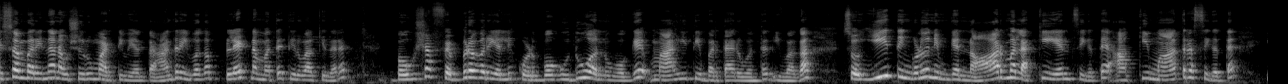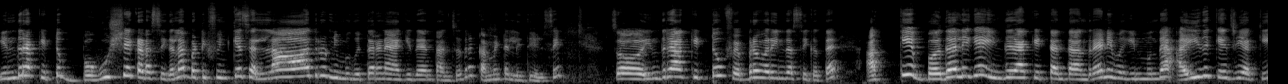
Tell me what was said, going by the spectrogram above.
ಡಿಸೆಂಬರಿಂದ ನಾವು ಶುರು ಮಾಡ್ತೀವಿ ಅಂತ. ಅಂದರೆ ಇವಾಗ ಪ್ಲೇಟ್ನ ಮತ್ತೆ ತಿರುವಾಕಿದ್ದಾರೆ. ಬಹುಶಃ ಫೆಬ್ರವರಿಯಲ್ಲಿ ಕೊಡಬಹುದು ಅನ್ನೋ ಬಗ್ಗೆ ಮಾಹಿತಿ ಬರ್ತಾ ಇರುವಂಥದ್ದು ಇವಾಗ. ಸೊ ಈ ತಿಂಗಳು ನಿಮಗೆ ನಾರ್ಮಲ್ ಅಕ್ಕಿ ಏನು ಸಿಗುತ್ತೆ? ಅಕ್ಕಿ ಮಾತ್ರ ಸಿಗುತ್ತೆ. ಇಂದಿರಾ ಕಿಟ್ಟು ಬಹುಶಃ ಕಡೆ ಸಿಗಲ್ಲ. ಬಟ್ ಇಫ್ ಇನ್ ಕೇಸ್ ಎಲ್ಲಾದರೂ ನಿಮಗೆ ವಿತರಣೆ ಆಗಿದೆ ಅಂತ ಅನ್ಸಿದ್ರೆ ಕಮೆಂಟಲ್ಲಿ ತಿಳಿಸಿ. ಸೊ ಇಂದಿರಾ ಕಿಟ್ಟು ಫೆಬ್ರವರಿಯಿಂದ ಸಿಗುತ್ತೆ. ಅಕ್ಕಿ ಬದಲಿಗೆ ಇಂದಿರಾ ಕಿಟ್ ಅಂತ ಅಂದ್ರೆ ನಿಮಗೆ ಇನ್ನು ಮುಂದೆ ಐದು ಕೆ ಜಿ ಅಕ್ಕಿ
